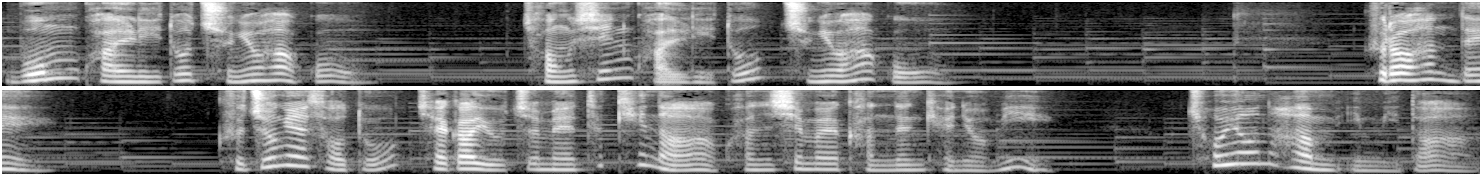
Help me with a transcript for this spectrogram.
몸 관리도 중요하고, 정신 관리도 중요하고, 그러한데, 그 중에서도 제가 요즘에 특히나 관심을 갖는 개념이 초연함입니다.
